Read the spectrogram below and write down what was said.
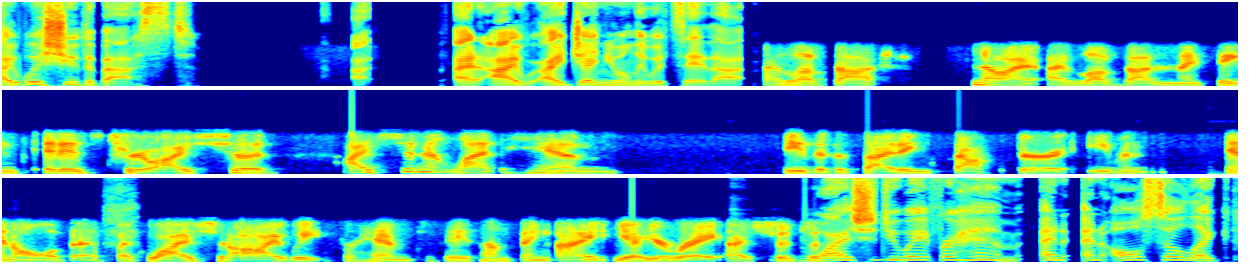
I wish you the best. I I, I genuinely would say that. I love that. No, I, I love that. And I think it is true. I should, I shouldn't let him be the deciding factor even in all of this. Like, why should I wait for him to say something? I, yeah, you're right. I should just, Why should you wait for him? And and also like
